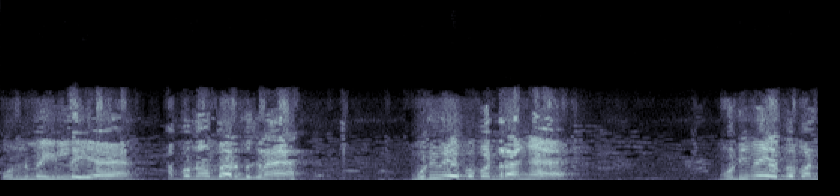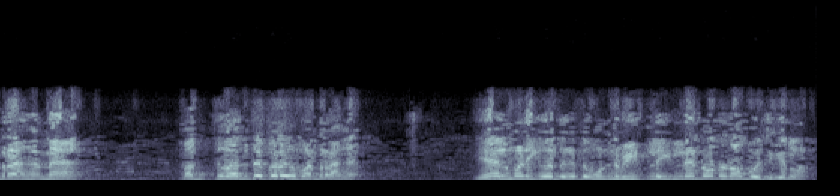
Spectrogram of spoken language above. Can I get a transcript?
ஒண்ணுமே இல்லையே. அப்ப நோம்பா இருந்துக்கிறேன் முடிவை எப்ப பண்றாங்க? முடிவை எப்ப பண்றாங்கன்னு பக்து வந்த பிறகு பண்றாங்க. ஏழு மணிக்கு வந்துகிட்டு ஒண்ணு வீட்டுல இல்லைன்னு நோம்பு வச்சுக்கலாம்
